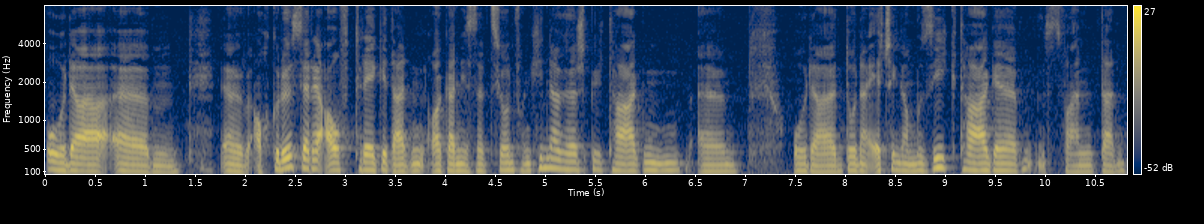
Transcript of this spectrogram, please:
oder ähm, äh, auch größere Aufträge, dann Organisation von Kinderhörspieltagen ähm, oder Donau-Eschinger Musiktage. Es waren dann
